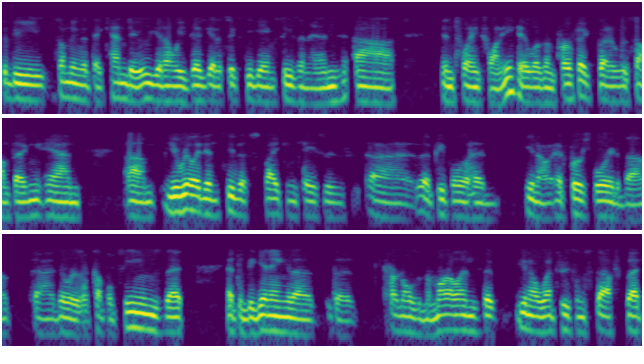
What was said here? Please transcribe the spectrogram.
to be something that they can do. You know, we did get a 60 game season in uh, in 2020. It wasn't perfect, but it was something, and um, you really didn't see the spike in cases uh, that people had you know at first worried about. Uh, there was a couple teams that at the beginning, the the Cardinals and the Marlins that you know went through some stuff, but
